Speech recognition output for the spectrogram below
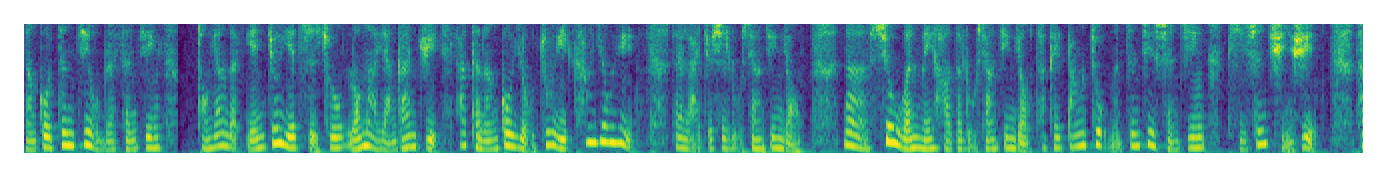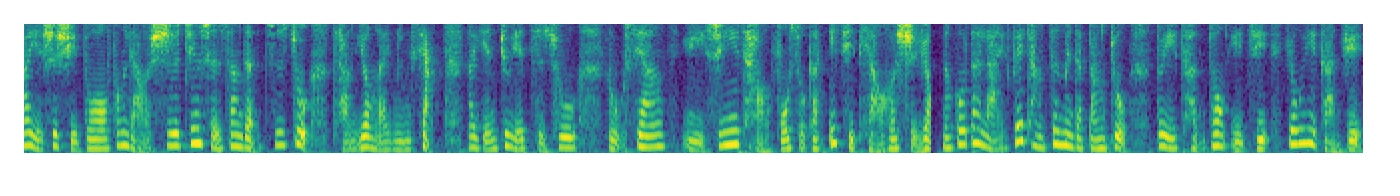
能够增进我们的神经。同样的研究也指出，罗马洋甘菊它可能够有助于抗忧郁。再来就是乳香精油，那嗅闻美好的乳香精油，它可以帮助我们增进神经、提升情绪。它也是许多芳疗师精神上的支柱，常用来冥想。那研究也指出，乳香与薰衣草、佛手柑一起调和使用，能够带来非常正面的帮助，对于疼痛以及忧郁感觉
